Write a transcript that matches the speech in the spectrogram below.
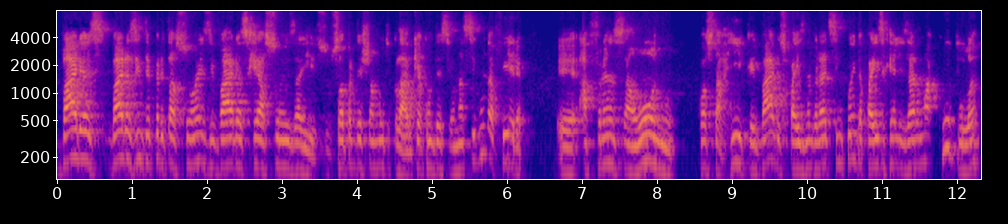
Várias, várias interpretações e várias reações a isso. Só para deixar muito claro o que aconteceu. Na segunda-feira, eh, a França, a ONU, Costa Rica e vários países, na verdade, 50 países, realizaram uma cúpula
